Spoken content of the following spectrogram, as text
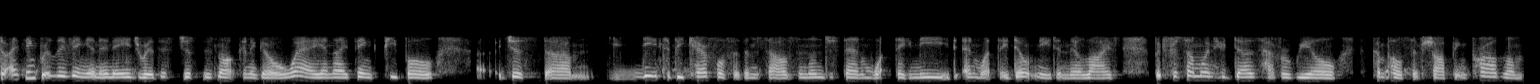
So I think we're living in an age where this just is not going to go away, and I think people just um, need to be careful for themselves and understand what they need and what they don't need in their lives. But for someone who does have a real compulsive shopping problem,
